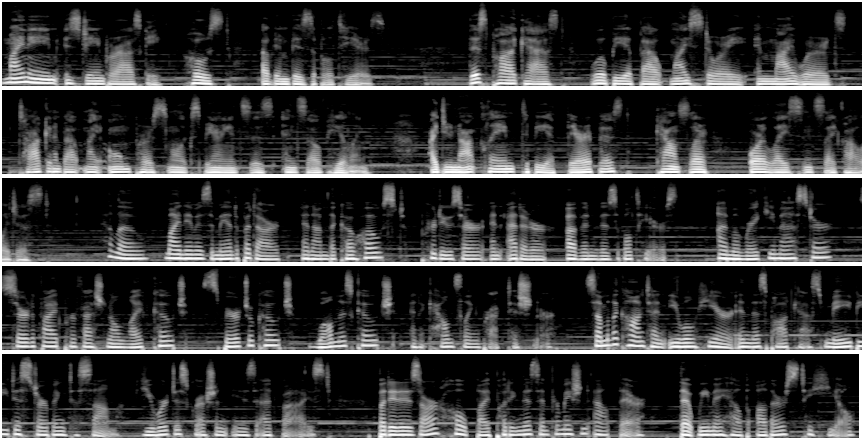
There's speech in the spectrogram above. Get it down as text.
My name is Jane Boroski, host of Invisible Tears. This podcast will be about my story in my words, talking about my own personal experiences in self healing. I do not claim to be a therapist, counselor, or licensed psychologist. Hello, my name is Amanda Bedard, and I'm the co host, producer, and editor of Invisible Tears. I'm a Reiki master, certified professional life coach, spiritual coach, wellness coach, and a counseling practitioner. Some of the content you will hear in this podcast may be disturbing to some. Viewer discretion is advised. But it is our hope by putting this information out there that we may help others to heal.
